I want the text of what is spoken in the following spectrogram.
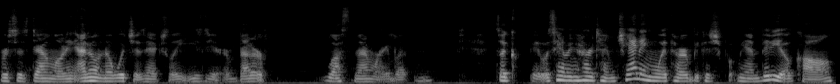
versus downloading. I don't know which is actually easier, better, less memory, but so I was having a hard time chatting with her because she put me on video call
